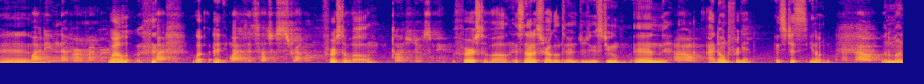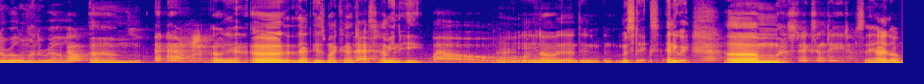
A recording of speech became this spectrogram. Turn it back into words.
Eh, Why do you never remember? Well, Why? well, eh, Why is it such a struggle first of all, to introduce me? first of all, it's not a struggle to introduce you, and Oh. I don't forget. It's just, you know, Oh. when I'm on a roll, I'm on a roll. Oh. Um, oh yeah, uh, that is my conscience. That. I mean, he. wow. Uh, you know, uh, mistakes. Anyway, um, Mistakes indeed. say hi though.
